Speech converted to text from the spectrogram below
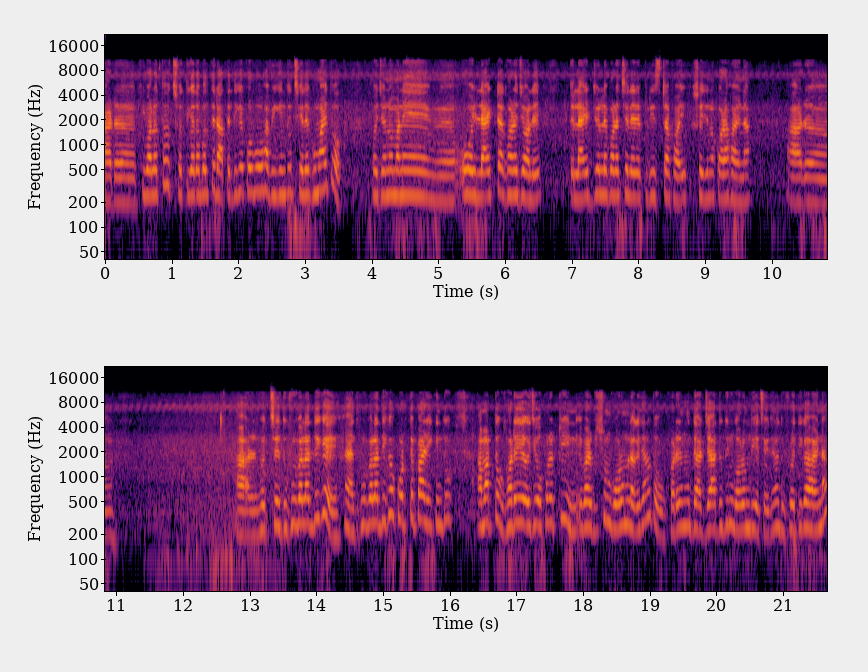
আর কি বলো তো সত্যি কথা বলতে রাতের দিকে করব ভাবি, কিন্তু ছেলে ঘুমায় তো। ওই জন্য মানে ওই লাইটটা ঘরে জ্বলে। তো লাইট জ্বললে পরে ছেলের একটু ডিস্টার্ব হয়, সেই জন্য করা হয় না। আর আর হচ্ছে দুপুরবেলার দিকে হ্যাঁ দুপুরবেলার দিকেও করতে পারি, কিন্তু আমার তো ঘরে ওই যে ওপরে টিন, এবার ভীষণ গরম লাগে, জানো তো? ঘরের মধ্যে আর যা দুদিন গরম দিয়েছে, ওই জন্য দুপুরের দিকে হয় না।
